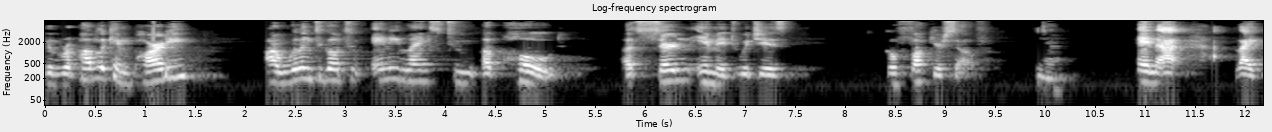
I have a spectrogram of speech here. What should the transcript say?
the Republican Party are willing to go to any lengths to uphold a certain image, which is go fuck yourself. Yeah. And I like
